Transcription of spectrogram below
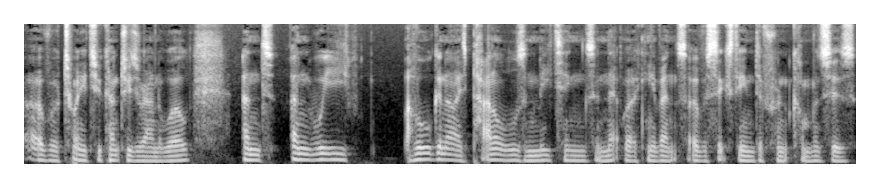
over 22 countries around the world. And, and we have organised panels and meetings and networking events over 16 different conferences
